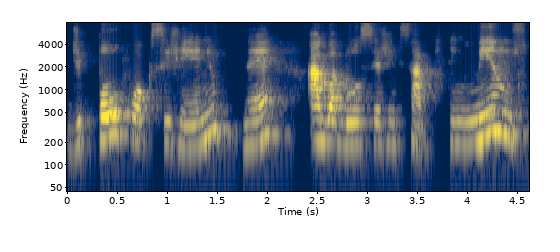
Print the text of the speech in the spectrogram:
de pouco oxigênio, né? Água doce a gente sabe que tem menos,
